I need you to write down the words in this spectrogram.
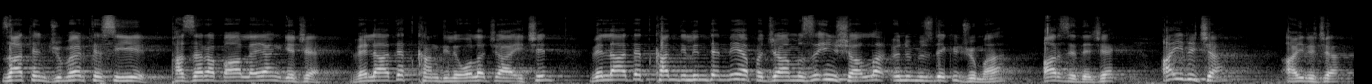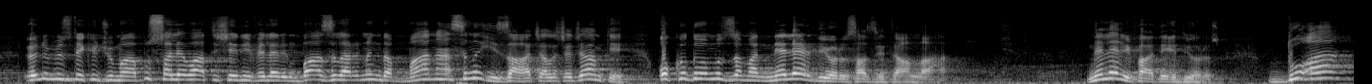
zaten cumartesiyi pazara bağlayan gece veladet kandili olacağı için veladet kandilinde ne yapacağımızı inşallah önümüzdeki cuma arz edecek. Ayrıca ayrıca önümüzdeki cuma bu salavat-ı şerifelerin bazılarının da manasını izaha çalışacağım ki okuduğumuz zaman neler diyoruz Hazreti Allah'a? Neler ifade ediyoruz? Dua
